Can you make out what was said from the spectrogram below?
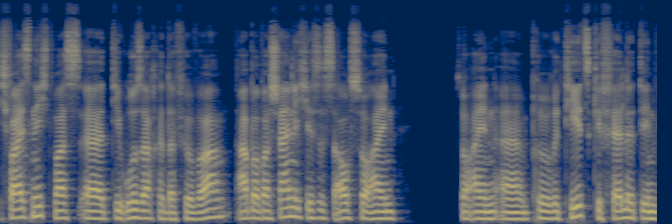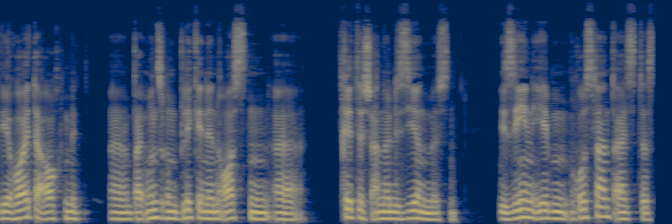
Ich weiß nicht, was äh, die Ursache dafür war, aber wahrscheinlich ist es auch so ein, so ein äh, Prioritätsgefälle, den wir heute auch mit, äh, bei unserem Blick in den Osten äh, kritisch analysieren müssen. Wir sehen eben Russland als das,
